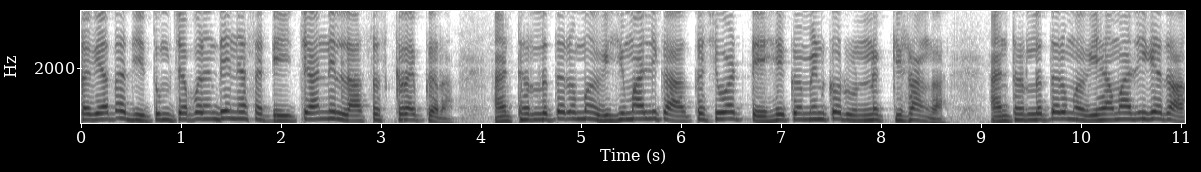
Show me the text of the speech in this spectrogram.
सगळ्यात आधी तुमच्यापर्यंत देण्यासाठी चॅनेलला सबस्क्राईब करा. आणि ठरलं तर मग ही मालिका कशी वाटते हे कमेंट करून नक्की सांगा. आणि ठरलं तर मग ह्या मालिकेचा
